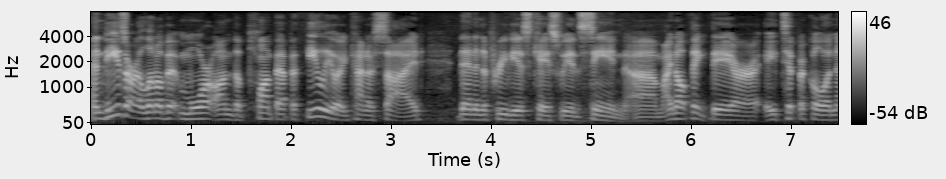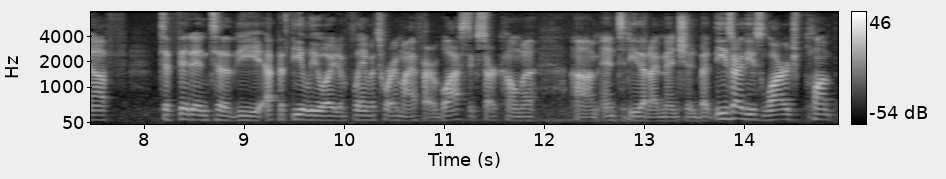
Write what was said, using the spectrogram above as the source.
And these are a little bit more on the plump epithelioid kind of side than in the previous case we had seen. Um, I don't think they are atypical enough to fit into the epithelioid inflammatory myofibroblastic sarcoma um, entity that I mentioned. But these are these large, plump,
